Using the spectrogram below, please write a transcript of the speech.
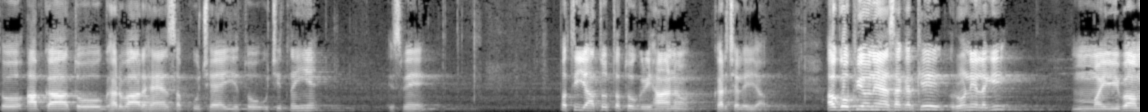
तो आपका तो घर बार है, सब कुछ है, ये तो उचित नहीं है। इसमें पति या तो तथो गृहान घर चले जाओ। और गोपियों ने ऐसा करके रोने लगी मैवम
